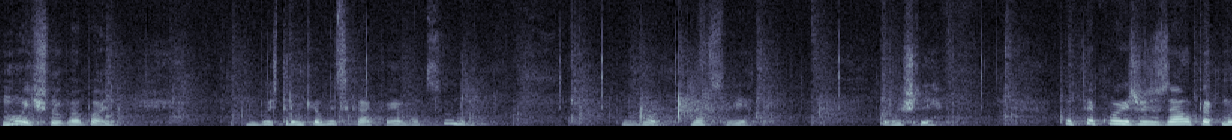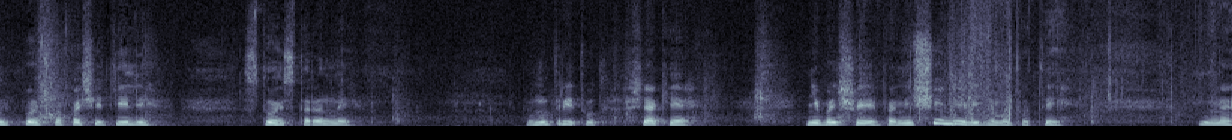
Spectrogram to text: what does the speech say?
моечную попали. Быстренько выскакиваем отсюда. Вот, на свет вышли. Вот такой же зал, как мы посетили с той стороны. Внутри тут всякие небольшие помещения, видимо, тут и э,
